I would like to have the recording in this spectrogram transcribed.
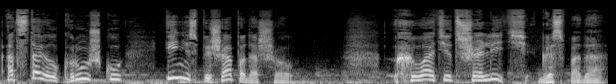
отставил кружку и не спеша подошел. «Хватит шалить, господа!»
